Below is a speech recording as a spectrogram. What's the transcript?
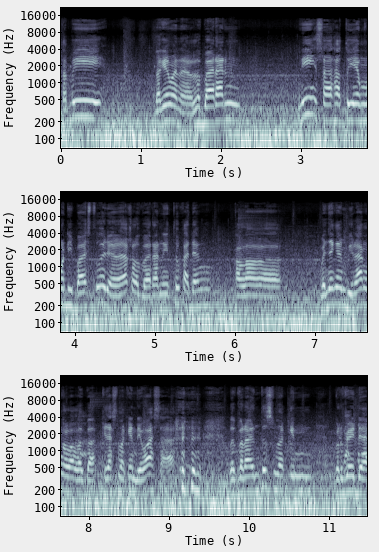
Tapi bagaimana? Lebaran ini salah satu yang mau dibahas tuh adalah Lebaran itu kadang kalau banyak yang bilang kalau leba- kita semakin dewasa, Lebaran itu semakin berbeda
